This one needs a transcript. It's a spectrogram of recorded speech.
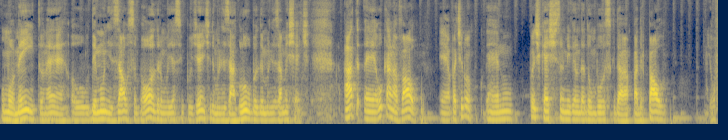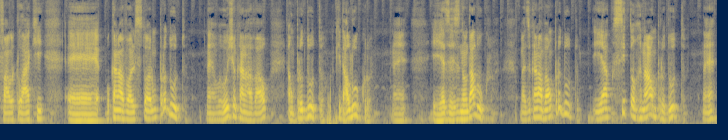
um momento, né? Ou demonizar o sambódromo e assim por diante, demonizar a Globo, demonizar a Manchete. A, é, o carnaval, é, a partir do, é, no podcast, se não me engano, da Dom Bosco da Padre Paulo, eu falo lá que é, o carnaval torna um produto. Né? Hoje o carnaval é um produto que dá lucro, né? E às vezes não dá lucro. Mas o carnaval é um produto. E a se tornar um produto, né?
